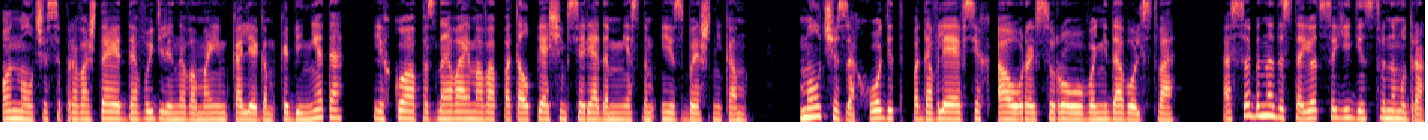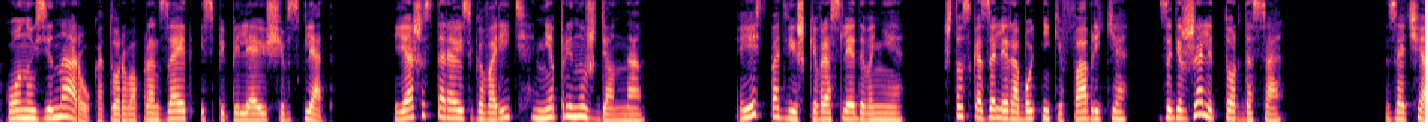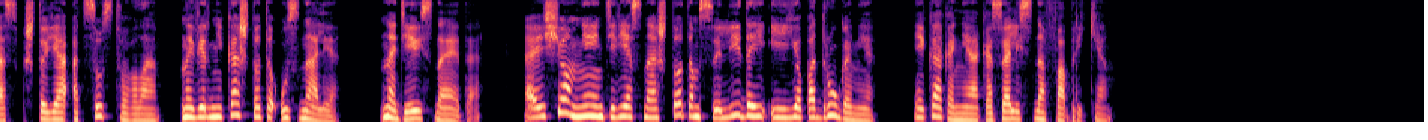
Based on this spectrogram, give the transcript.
Он молча сопровождает до выделенного моим коллегам кабинета, легко опознаваемого по толпящимся рядом местным ИСБшникам, молча заходит, подавляя всех аурой сурового недовольства. Особенно достается единственному дракону Зинару, которого пронзает испепеляющий взгляд. Я же стараюсь говорить непринужденно. Есть подвижки в расследовании. Что сказали работники фабрики? Задержали Тордоса? За час, что я отсутствовала, наверняка что-то узнали. Надеюсь на это. А еще мне интересно, что там с Элидой и ее подругами, и как они оказались на фабрике.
